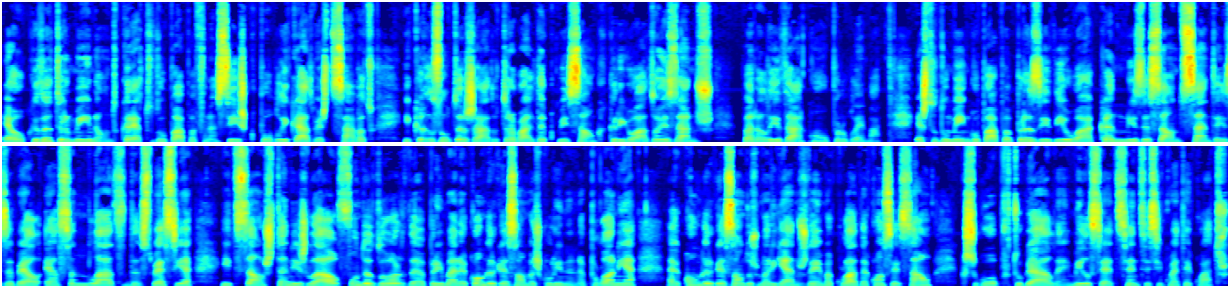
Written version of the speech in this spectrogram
É o que determina um decreto do Papa Francisco, publicado este sábado e que resulta já do trabalho da comissão que criou há dois anos para lidar com o problema. Este domingo, o Papa presidiu a canonização de Santa Isabel Elsenblad, da Suécia, e de São Stanislau, fundador da primeira congregação masculina na Polónia, a Congregação dos Marianos da Imaculada Conceição, que chegou a Portugal em 1754.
